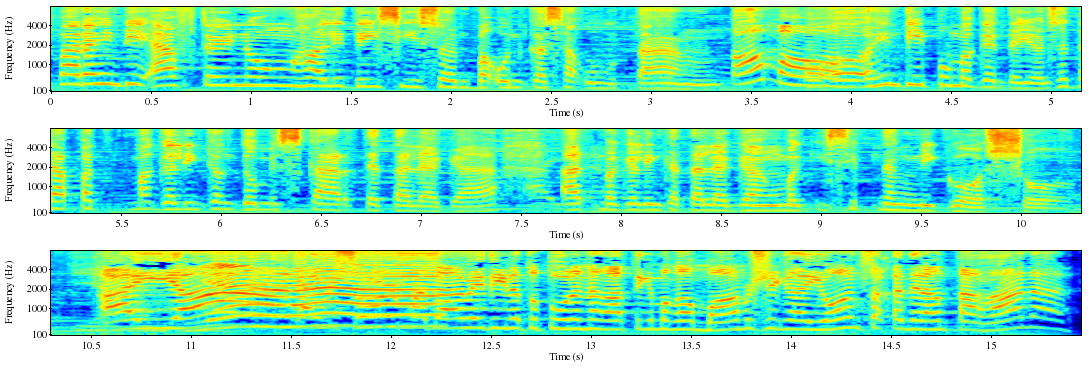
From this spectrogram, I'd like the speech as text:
Para hindi after nung holiday season, baon ka sa utang. Tama. Oo, hindi po maganda yon So, dapat magaling kang dumiskarte talaga at magaling ka talagang mag-isip ng negosyo. Yan. Ayan! Yes! I'm sure madami din natutunan ng ating mga momshi ngayon sa kanilang tahanan.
